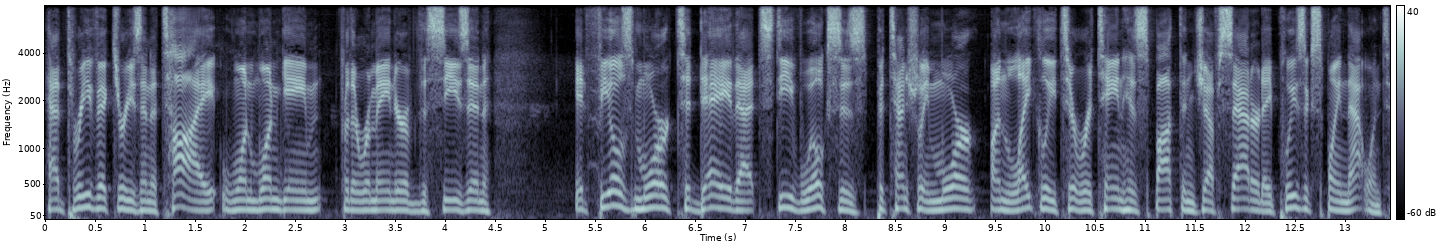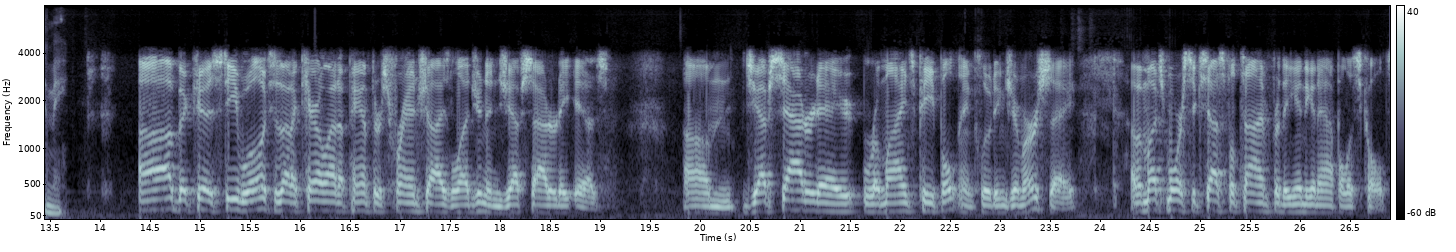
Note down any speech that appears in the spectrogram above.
had 3 victories and a tie, won one game for the remainder of the season. It feels more today that Steve Wilks is potentially more unlikely to retain his spot than Jeff Saturday. Please explain that one to me. Uh, because Steve Wilks is not a Carolina Panthers franchise legend, and Jeff Saturday is. Um, Jeff Saturday reminds people, including Jim Irsay, of a much more successful time for the Indianapolis Colts.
